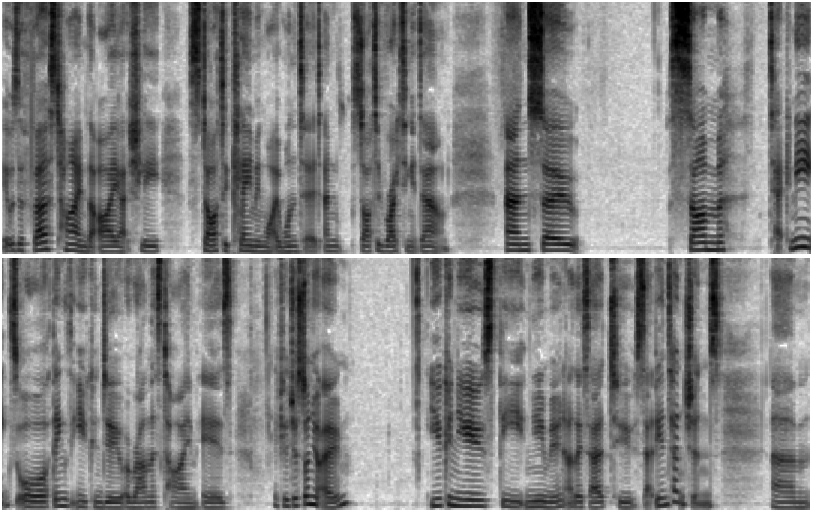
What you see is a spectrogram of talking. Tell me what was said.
it was the first time that I actually started claiming what I wanted and started writing it down. And so, some techniques or things that you can do around this time is if you're just on your own, you can use the new moon, as I said, to set the intentions. Um,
